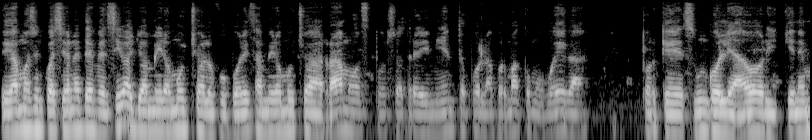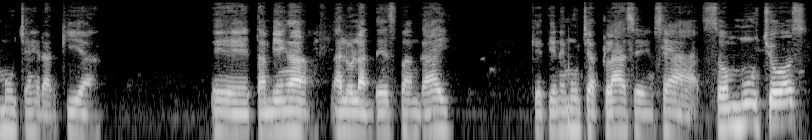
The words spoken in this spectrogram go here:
Digamos, en cuestiones defensivas, yo admiro mucho a los futbolistas, admiro mucho a Ramos por su atrevimiento, por la forma como juega, porque es un goleador y tiene mucha jerarquía eh, también a, al holandés Van que tiene mucha clase, o sea, son muchos,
